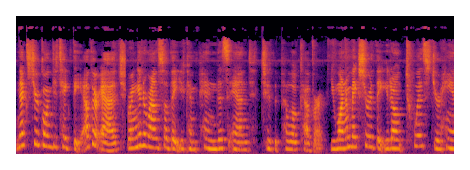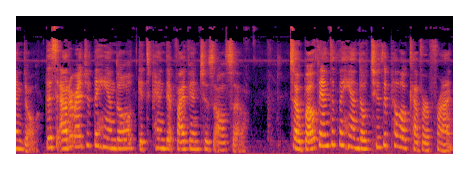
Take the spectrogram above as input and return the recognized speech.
Next, you're going to take the other edge, bring it around so that you can pin this end to the pillow cover. You want to make sure that you don't twist your handle. This outer edge of the handle gets pinned at 5 inches also. Sew both ends of the handle to the pillow cover front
